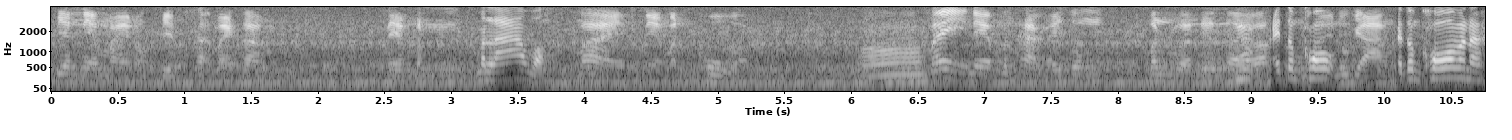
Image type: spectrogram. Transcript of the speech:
เปลี่ยนแนมใหม่เนาะเปลี่ยนข้างใหม่ข้างแนมมันมันล้าบ่ไม่แนมมันผูกอะอ๋อไม่แนมมันหักไอ้ตรงมันเหมือนเดินอะไรวะไอ้ตรงคอลูกยางไอ้ตรงคอมันนะ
